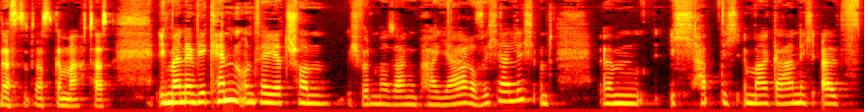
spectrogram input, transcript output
dass du das gemacht hast. Ich meine, wir kennen uns ja jetzt schon, ich würde mal sagen, ein paar Jahre sicherlich und ähm, ich habe dich immer gar nicht als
